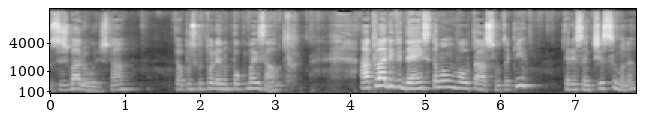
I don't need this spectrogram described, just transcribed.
esses barulhos, tá? Então, por isso que eu estou lendo um pouco mais alto. A clarividência, então vamos voltar ao assunto aqui. Interessantíssimo, né?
